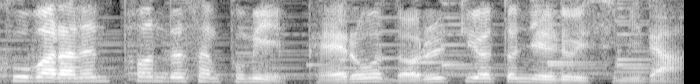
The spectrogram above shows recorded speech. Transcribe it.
쿠바라는 펀드 상품이 배로 너를 뛰었던 일도 있습니다.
